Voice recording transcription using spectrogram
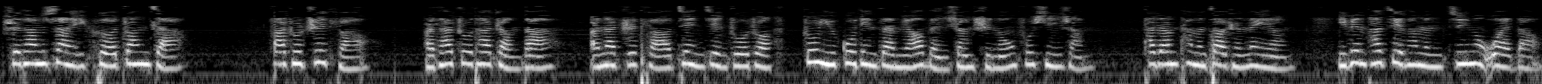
是他们像一颗庄稼。发出枝条，而他助他长大，而那枝条渐渐茁壮，终于固定在苗本上，使农夫欣赏。他将他们造成那样，以便他借他们激怒外道。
